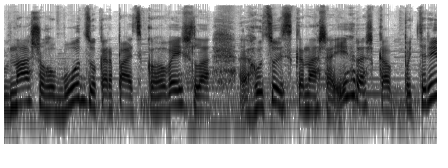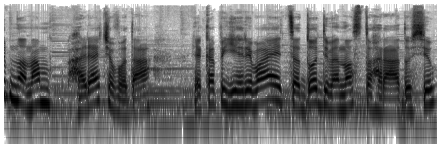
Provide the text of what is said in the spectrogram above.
нашого будзу карпатського вийшла гуцульська наша іграшка, потрібна нам гаряча вода, яка підігрівається до 90 градусів.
